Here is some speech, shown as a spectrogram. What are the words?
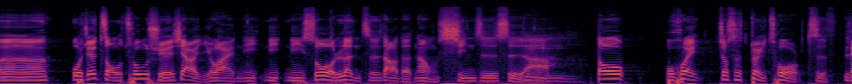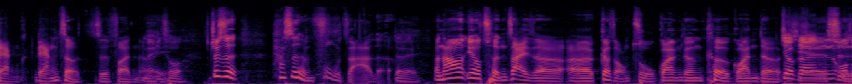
呃，我觉得走出学校以外，你你你所有认知到的那种新知识啊，嗯、都不会就是对错之两两者之分了。没错，就是。它是很复杂的，对，然后又存在着呃各种主观跟客观的就跟我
